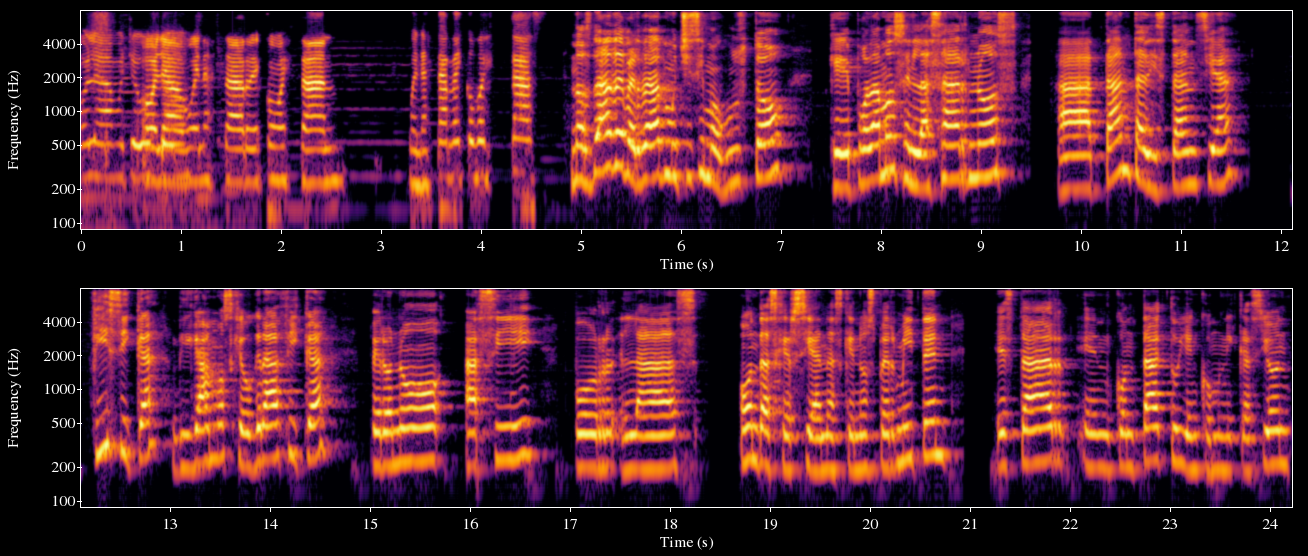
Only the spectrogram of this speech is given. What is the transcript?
Hola, mucho gusto. Hola, buenas tardes, ¿cómo están? Buenas tardes, ¿cómo estás? Nos da de verdad muchísimo gusto que podamos enlazarnos a tanta distancia física, digamos geográfica, pero no así por las ondas gercianas que nos permiten estar en contacto y en comunicación,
